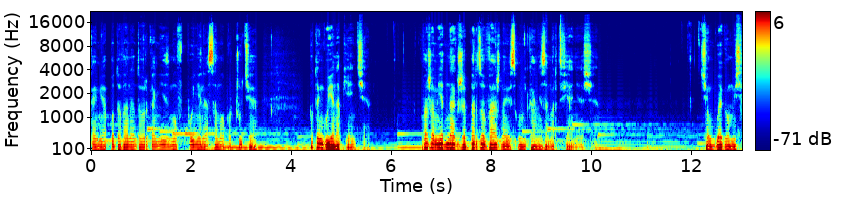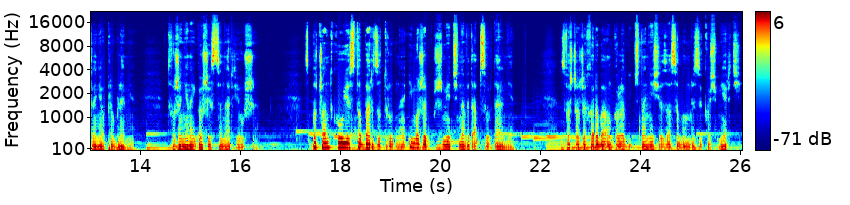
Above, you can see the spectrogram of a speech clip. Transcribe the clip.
chemia podawana do organizmu wpłynie na samopoczucie, potęguje napięcie. Uważam jednak, że bardzo ważne jest unikanie zamartwiania się, ciągłego myślenia o problemie tworzenia najgorszych scenariuszy. Z początku jest to bardzo trudne i może brzmieć nawet absurdalnie, zwłaszcza, że choroba onkologiczna niesie za sobą ryzyko śmierci.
